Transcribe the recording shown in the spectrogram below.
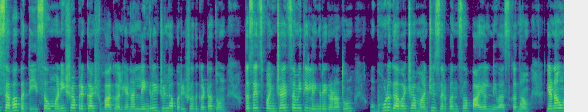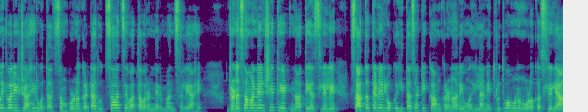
सभापती सौ मनीषा प्रकाश बागल यांना लेंगरे जिल्हा परिषद गटातून तसेच पंचायत समिती लेंगरे गणातून भूड गावाच्या माजी सरपंच पायल निवास कदम यांना उमेदवारी जाहीर होतात संपूर्ण गटात उत्साहाचे वातावरण निर्माण झाले आहे. जनसामान्यांशी थेट नाते असलेले सातत्याने लोकहितासाठी काम करणारे महिला नेतृत्व म्हणून ओळख असलेल्या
